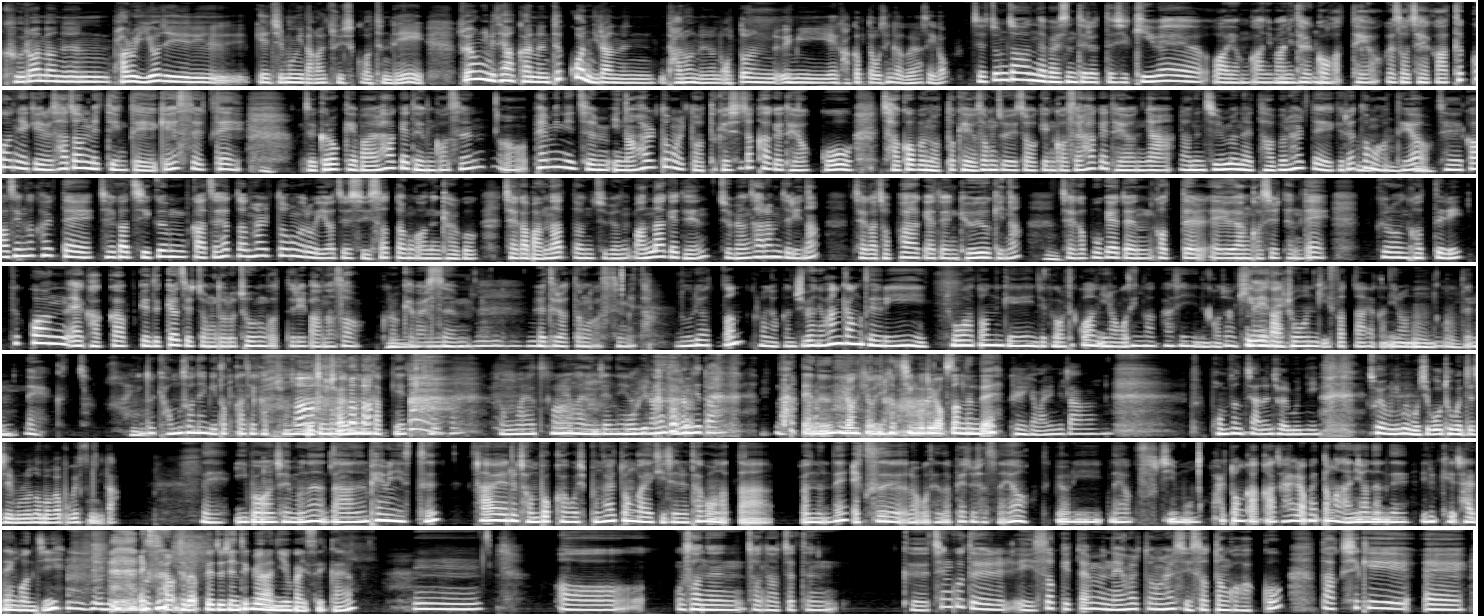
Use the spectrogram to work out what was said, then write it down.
그러면은 바로 이어지게 질문이 나갈 수 있을 것 같은데 소영님이 생각하는 특권이라는 단어는 어떤 의미에 가깝다고 생각을 하세요? 이제 좀 전에 말씀드렸듯이 기회와 연관이 많이 음, 될것 음. 같아요. 그래서 제가 특권 얘기를 사전 미팅 때 얘기했을 때 음. 이제 그렇게 말하게 된 것은 어, 페미니즘이나 활동을 또 어떻게 시작하게 되었고 작업은 어떻게 여성주의적인 것을 하게 되었냐라는 질문에 답을 할 때 얘기를 했던 음, 것 음, 같아요. 음. 제가 생각할 때 제가 지금까지 했던 활동으로 이어질 수 있었던 거는 결국 제가 만났던 주변 만나게 된 주변 사람들이나 제가 접하게 된 교육이나 음. 제가 보게 된 것들에 의한 것일 텐데 그런 것들이 특권에 가깝게 느껴질 정도로 좋은 것들이 많아서 그렇게 음. 말씀을 드렸던 것 같습니다. 누렸던 그런 약간 주변의 환경들이 좋았던 게 이제 그걸 특권이라고 생각하시는 거죠. 기회가 네네. 좋은 게 있었다. 약간 이런 음, 음, 것들을. 음. 네, 그렇죠. 아, 또 겸손의 미덕까지 갖춘 아. 요즘 젊은이답게 정말 훌륭한 인재네요. 우리랑은 다릅니다. 나 때는 이런 이런 친구들이 없었는데. 그러니까 말입니다. 범상치 않은 젊은이 소영님을 모시고 두 번째 질문으로 넘어가 보겠습니다. 네, 이번 질문은 나는 페미니스트, 사회를 전복하고 싶은 활동가의 기질을 타고났다. 였는데 X라고 대답해 주셨어요. 특별히 내가 굳이 뭐 활동가까지 하려고 했던 건 아니었는데 이렇게 잘 된 건지 X라고 대답해 주신 특별한 이유가 있을까요? 음, 어, 우선은 저는 어쨌든 그 친구들이 있었기 때문에 활동을 할 수 있었던 것 같고, 딱 시기에,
